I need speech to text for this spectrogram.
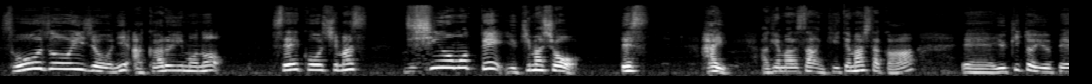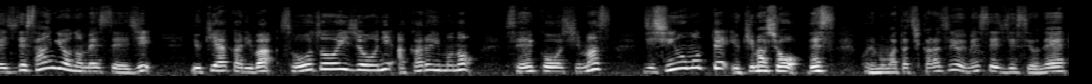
想像以上に明るいもの。成功します。自信を持って行きましょう。です。はい。あげまるさん、聞いてましたか？えー、雪というページで3行のメッセージ。雪明かりは想像以上に明るいもの。成功します。自信を持って行きましょうです。これもまた力強いメッセージですよね。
